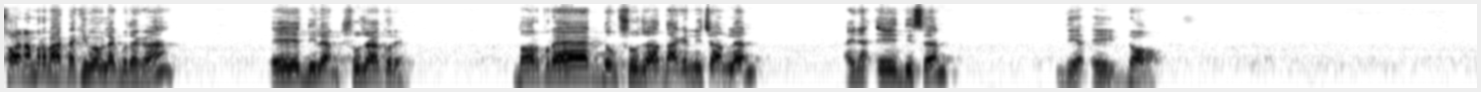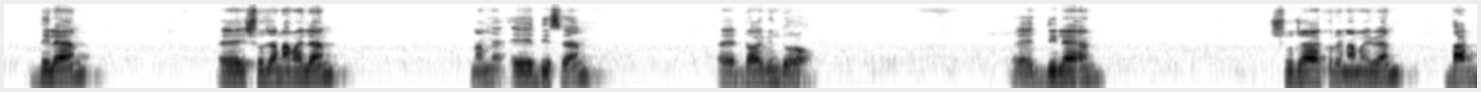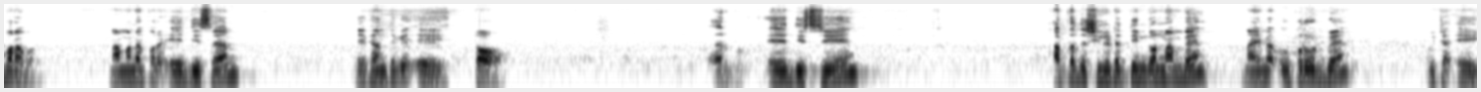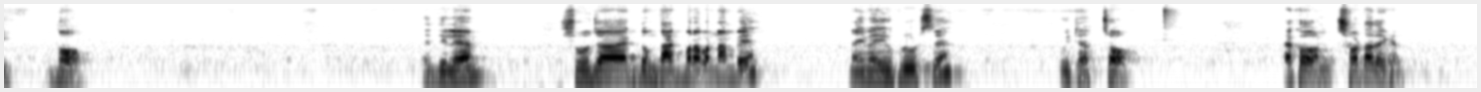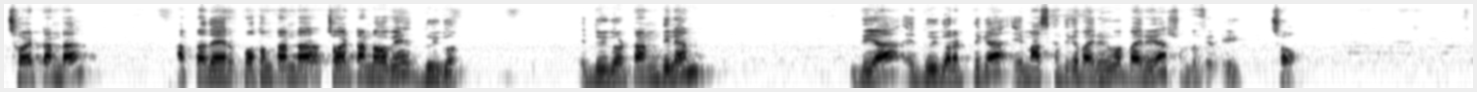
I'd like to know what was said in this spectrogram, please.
ছয় নম্বর ভাগটা কীভাবে লাগবে দেখো হ্যাঁ? এ দিলেন সোজা করে। দেওয়ার পর একদম সোজা দাগের নিচে আনলেন। এই না, এ দিছেন, দিয়ে, এই ড। দিলেন, এই সোজা নামাইলেন, নামে এ দিছেন ডয় বিন্দু র। দিলেন, সোজা করে নামাইবেন। দাগ বরাবর। নামানোর পরে এই দিছেন, এখান থেকে এই ট। এরপর এই দিচ্ছি আপনাদের সিলেটের তিন গণ নামবে, নাইমা উপরে উঠবে, ওইটা এই দ। এ দিলেন, সোজা একদম দাগ বরাবর নামবে, নাইমা এই উপরে উঠছে, ওইটা চ। এখন ছটা দেখেন। ছয়ের টান্ডা, আপনাদের প্রথম টান্ডা, ছয়ের টান্ডা হবে দুই গড়। এই দুই গড় টান দিলেন, দিয়া এই দুই গড়ের থেকে এই মাঝখান থেকে বাইরে হইব, বাইরে সুন্দর করে এই ছ।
